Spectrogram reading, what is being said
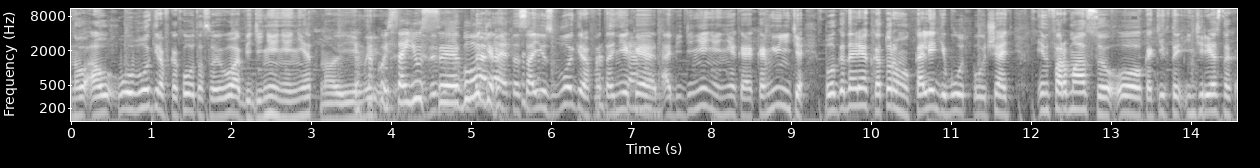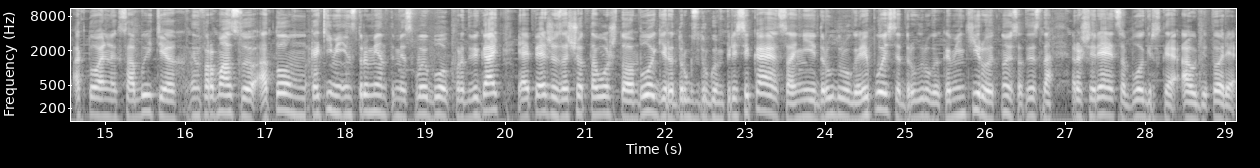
ну, а у, у блогеров какого-то своего объединения нет, но и это мы... такой союз это, блогеров? Да, да, это союз блогеров, это некое объединение, некое комьюнити, благодаря которому коллеги будут получать информацию о каких-то интересных актуальных событиях, информацию о том, какими инструментами свой блог продвигать, и опять же за счет того, что блогеры друг с другом пересекаются, они друг друга репостят, друг друга комментируют, ну и соответственно расширяется блогерская аудитория.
